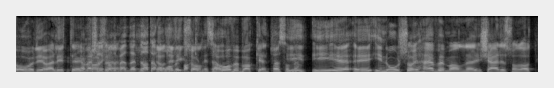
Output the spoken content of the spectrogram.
overdriver jeg litt. eh, Ja, men jeg skjønner ikke hva du mener, men at det er Ja, over ligger bakken, sånn. liksom? Ja, over bakken. Ja, sånn, ja. I, i, eh, I nord så hever man eh, skjæret sånn at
